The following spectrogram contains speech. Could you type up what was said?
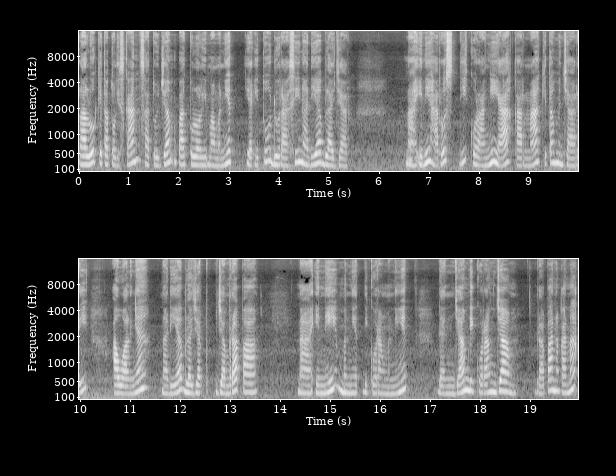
Lalu kita tuliskan 1 jam 45 menit, yaitu durasi Nadia belajar. Nah, ini harus dikurangi ya, karena kita mencari awalnya Nadia belajar jam berapa? Nah, ini menit dikurang menit dan jam dikurang jam. Berapa anak-anak?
